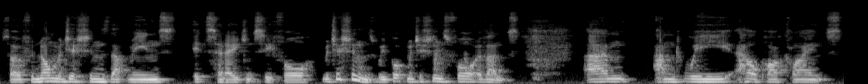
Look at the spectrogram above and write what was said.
So, for non magicians, that means it's an agency for magicians. We book magicians for events. Um, and we help our clients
